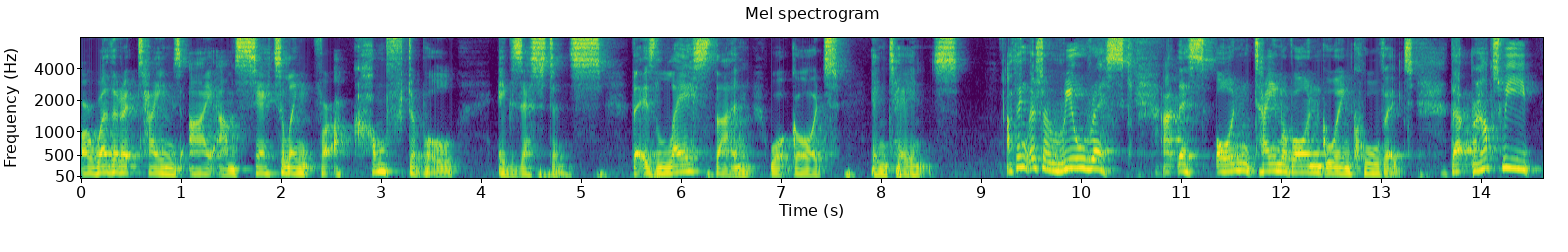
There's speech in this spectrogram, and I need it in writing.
or whether at times I am settling for a comfortable existence that is less than what God intends. I think there's a real risk at this on time of ongoing COVID that perhaps we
